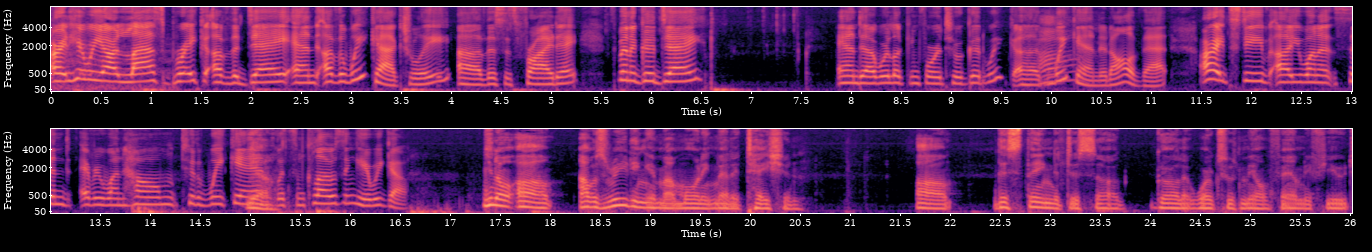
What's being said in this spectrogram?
All right, here we are, last break of the day and of the week, actually. Uh, this is Friday. It's been a good day, and uh, we're looking forward to a good week, uh, Ah. weekend, and all of that. All right, Steve, uh, you want to send everyone home to the weekend Yeah. with some closing? Here we go. You know, uh, I was reading in my morning meditation uh, this thing that this uh, girl that works with me on Family Feud,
